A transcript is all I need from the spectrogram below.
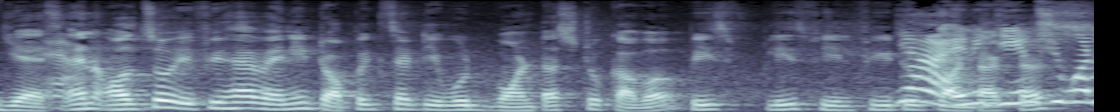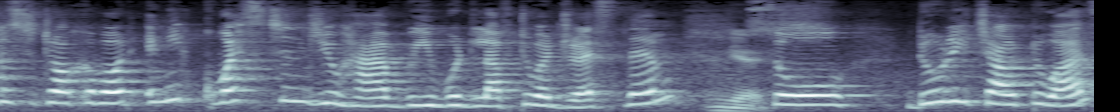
Yes, Yeah. and also if you have any topics that you would want us to cover, please please feel free to contact us. Yeah, any games us. you want us to talk about, any questions you have, we would love to address them. Yes. So, do reach out to us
